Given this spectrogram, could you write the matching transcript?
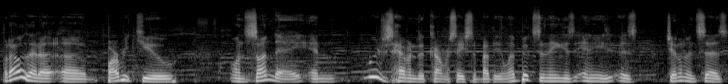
But I was at a, a barbecue on Sunday and we were just having a conversation about the Olympics, and he and he, this gentleman says,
